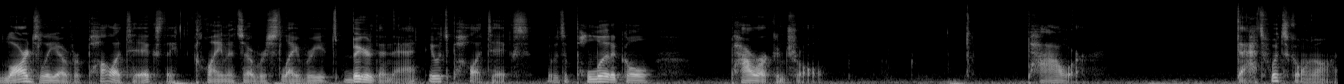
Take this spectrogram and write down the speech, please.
largely over politics. They claim it's over slavery. It's bigger than that. It was politics, it was a political power control. Power. That's what's going on.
